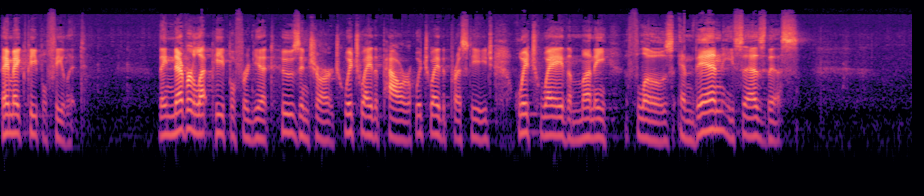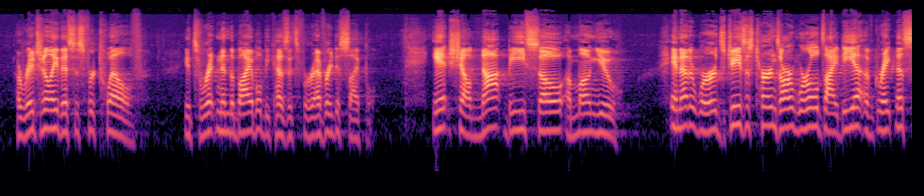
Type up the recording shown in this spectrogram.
They make people feel it. They never let people forget who's in charge, which way the power, which way the prestige, which way the money flows. And then he says this Originally, this is for 12. It's written in the Bible because it's for every disciple. It shall not be so among you. In other words, Jesus turns our world's idea of greatness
